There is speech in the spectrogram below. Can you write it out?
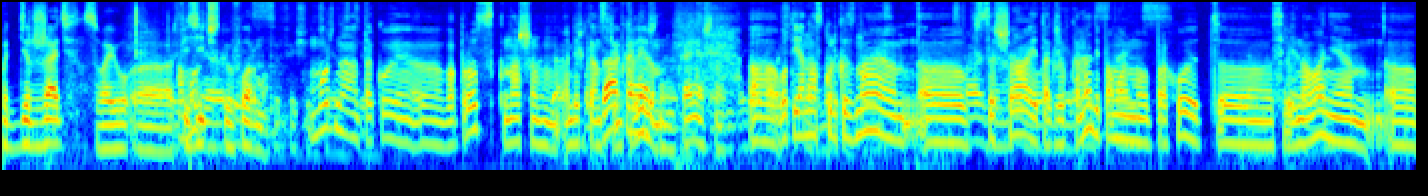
поддержать свою э, физическую форму. Можно такой э, вопрос к нашим американским да, коллегам? конечно, конечно. А, вот я, насколько знаю, э, в США и также в Канаде, по-моему, проходят э, соревнования э,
